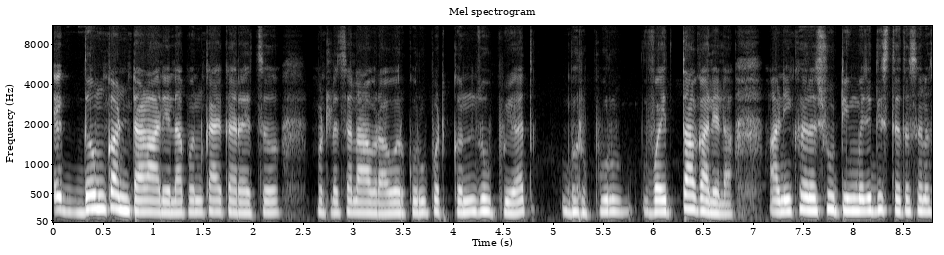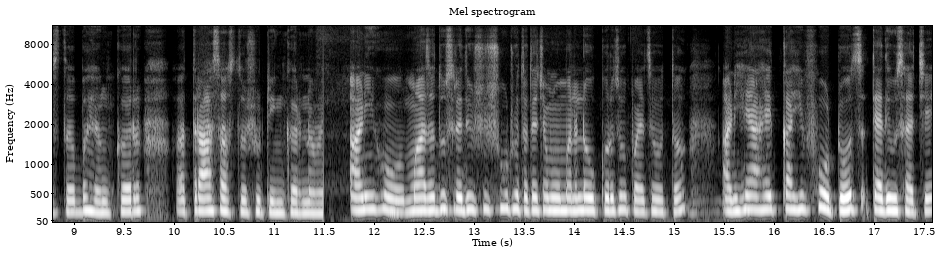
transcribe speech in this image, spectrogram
एकदम कंटाळा आलेला पण काय करायचं? म्हटलं चला आवरावर करू पटकन झोपूयात. भरपूर वैताग आलेला. आणि खरं शूटिंगमध्ये म्हणजे दिसतं तसं नसतं. भयंकर त्रास असतो शूटिंग करणं म्हणजे. आणि हो माझं दुसऱ्या दिवशी शूट होतं त्याच्यामुळे मला लवकर झोपायचं होतं. आणि हे आहेत काही फोटोज त्या दिवसाचे.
